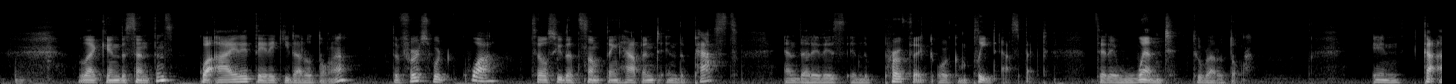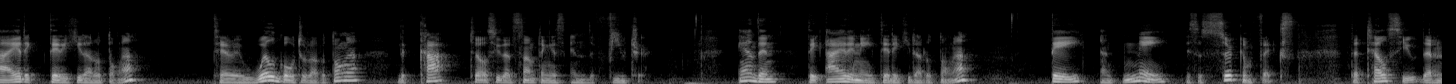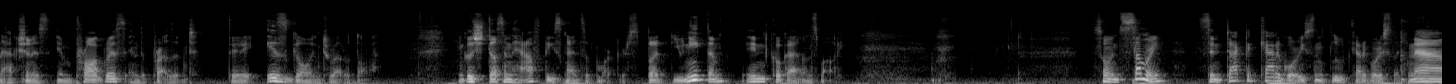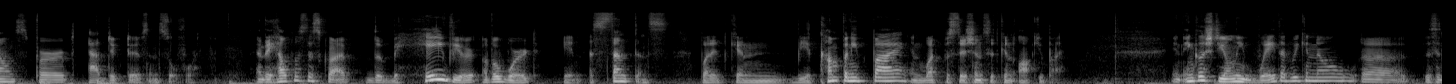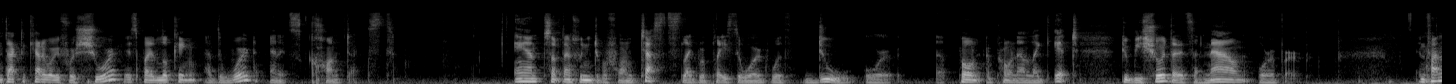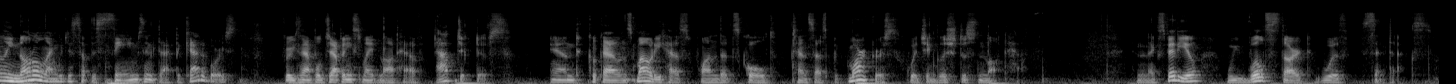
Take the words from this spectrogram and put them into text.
Like in the sentence, Kwa aere te reki rarotonga. The first word kwa tells you that something happened in the past and that it is in the perfect or complete aspect, it went to Rarotonga. In ka aere te reki Rarotonga, Tere will go to Rarotonga, the ka tells you that something is in the future. And then te aere nei te reki rarotonga, te and ne is a circumfix that tells you that an action is in progress in the present. Is going to Rarotonga. English doesn't have these kinds of markers, but you need them in Cook Islands Maori. So in summary, syntactic categories include categories like nouns, verbs, adjectives, and so forth and they help us describe the behavior of a word in a sentence, what it can be accompanied by, and what positions it can occupy. In English, the only way that we can know uh, the syntactic category for sure is by looking at the word and its context. And sometimes we need to perform tests, like replace the word with do or a, pron a pronoun like it, to be sure that it's a noun or a verb. And finally, not all languages have the same syntactic categories. For example, Japanese might not have adjectives, and Cook Islands Maori has one that's called tense aspect markers, which English does not have. In the next video, we will start with syntax.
